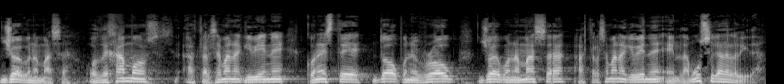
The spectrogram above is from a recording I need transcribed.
Joe Bonamassa. Os dejamos hasta la semana que viene con este Dope on a Rope, Joe Bonamassa. Hasta la semana que viene en La Música de la Vida.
